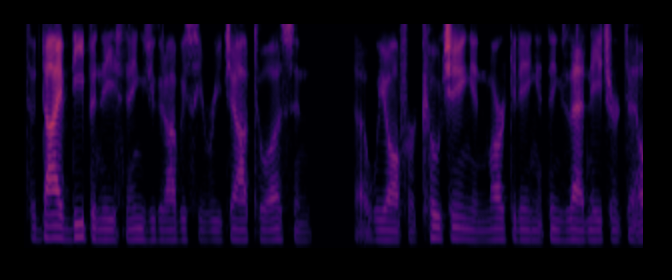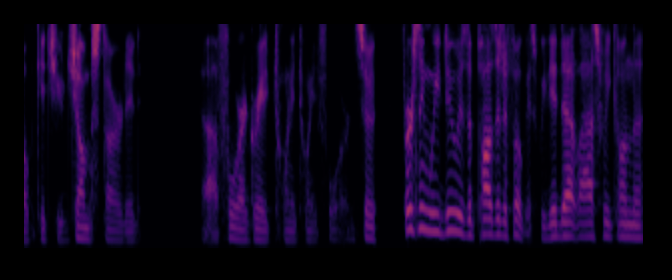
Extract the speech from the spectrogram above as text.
to dive deep in these things, you could obviously reach out to us, and uh, we offer coaching and marketing and things of that nature to help get you jump started uh, for a great 2024. So, first thing we do is a positive focus. We did that last week on the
